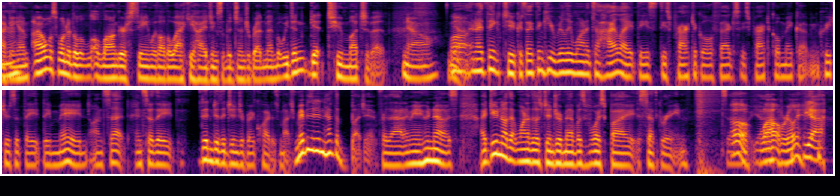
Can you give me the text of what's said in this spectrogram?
attacking him. I almost wanted a, a longer scene with all the wacky hijinks of the gingerbread men, but we didn't get too much of it. No. Well, Yeah. and I think too, because I think he really wanted to highlight these these practical effects, these practical makeup and creatures that they they made on set, and so they didn't do the gingerbread quite as much. Maybe they didn't have the budget for that. I mean, who knows? I do know that one of those gingerbread men was voiced by Seth Green. So, Oh, yeah. wow, really? Yeah.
